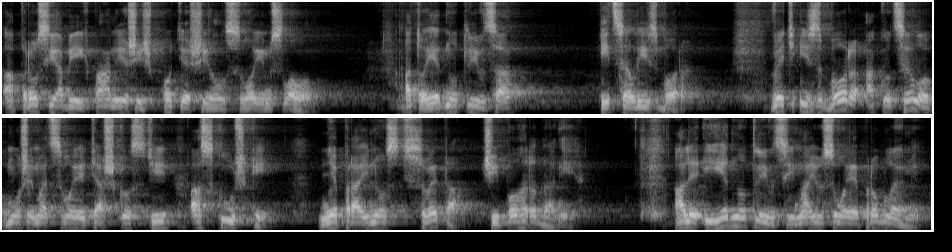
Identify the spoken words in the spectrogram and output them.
a prosí, aby ich pán Ježiš potešil svojim slovom. A to jednotlivca i celý zbor. Veď i zbor ako celok môže mať svoje ťažkosti a skúšky, neprajnosť sveta či pohrdanie. Ale i jednotlivci majú svoje problémy,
